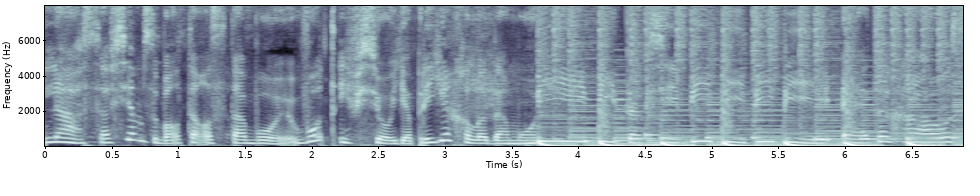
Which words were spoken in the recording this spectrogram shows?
ля, совсем заболтала с тобой. Вот и все, я приехала домой. Би-би, такси, би-би-би-би, это хаос.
